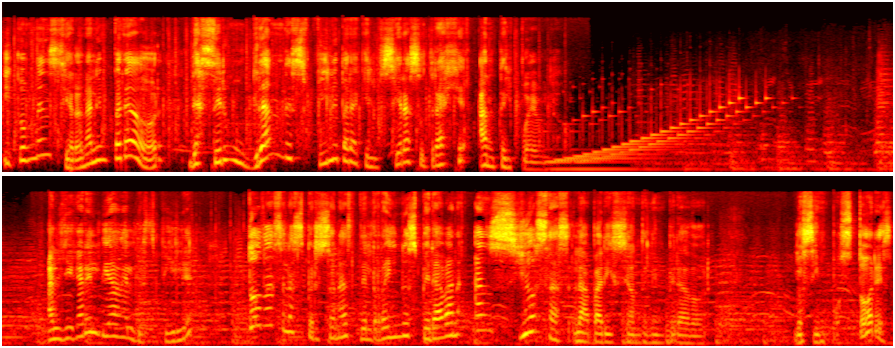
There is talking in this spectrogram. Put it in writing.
y convencieron al emperador de hacer un gran desfile para que luciera su traje ante el pueblo. Al llegar el día del desfile, todas las personas del reino esperaban ansiosas la aparición del emperador. Los impostores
